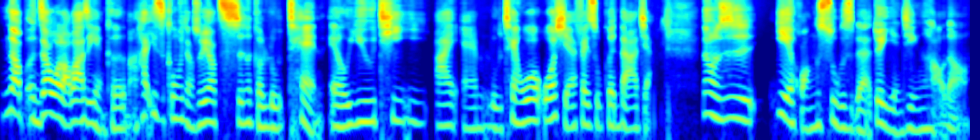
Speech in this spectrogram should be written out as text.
那你知道我老爸是眼科的嘛？他一直跟我讲说要吃那个 lutein，l u t e i m，lutein。我我写在 Facebook 跟大家讲，那种是。叶黄素是不是对眼睛很好的？哦？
